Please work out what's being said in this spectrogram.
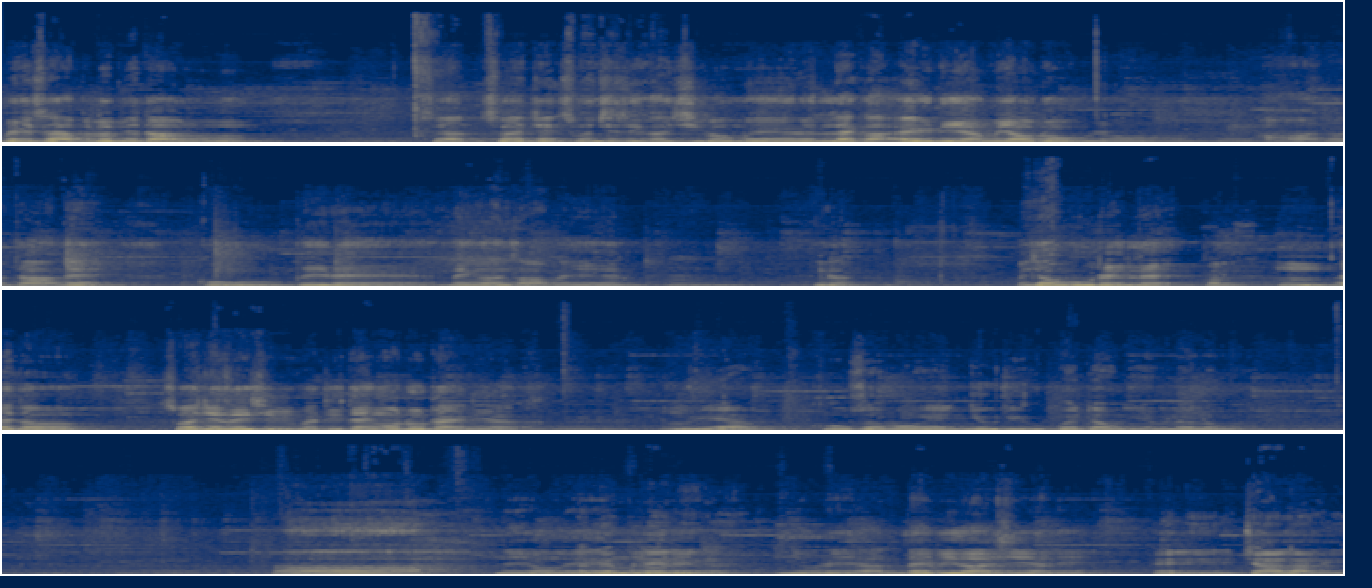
မိစ္ဆာဘယ်လိုဖြစ်တာတော့ ဆွဲချင်းဆွဲချင်းစိတ်ကရှိတော့မယ်တဲ့လက်ကအဲ့နေရာမရောက်တော့ဘူးတဲ့ဟာတော့ဒါလည်းကို့ကိုပေးတယ်သင်ခန်းစာပဲလို့ဟုတ်လားမရောက်ဘူးတယ်လက်ဟုတ်လားอืมအဲ့တော့ဆွဲချင်းစိတ်ရှိပြီမဲ့ဒီတိုင်းငုတ်ထုတ်တိုင်းနေရတာလူတွေကကိုစုံမောင်းရဲ့ညုတွေကိုပွဲတောင်းနေတယ်မလို့လို့ပါအာနေရုံလေညိုးတွေညိုးတွေကလှည့်ပြီးသားရှိရလေအေးလေကြားလာပြီ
